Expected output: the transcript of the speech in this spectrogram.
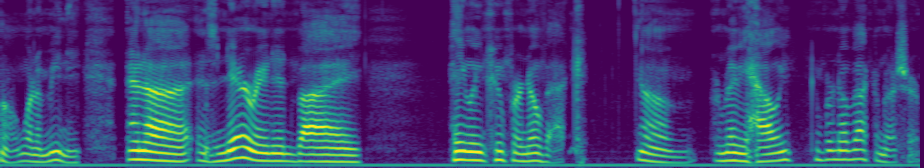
Oh, what a meanie. And uh, is narrated by Haley Cooper Novak. Um, or maybe Hallie Cooper Novak, I'm not sure.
